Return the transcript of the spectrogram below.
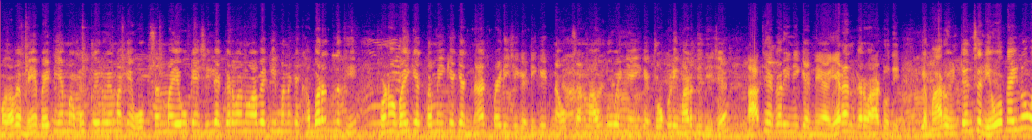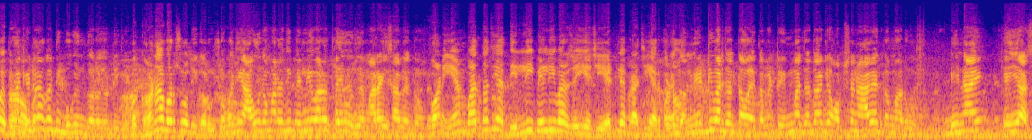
હવે મેં પેટીએમમાં બુક કર્યું એમાં કંઈ ઓપ્શનમાં એવું કંઈ સિલેક્ટ કરવાનું આવે કે મને કંઈ ખબર જ નથી. પ્રણવભાઈ કે તમે કે ક્યાંક ના જ પાડી છે કે ટિકિટના ઓપ્શનમાં આવતું હોય ને એ કે ચોકડી મારી દીધી છે. હાથે કરીને કે હેરાન કરવા હાટુથી. એટલે મારું ઇન્ટેન્શન એવો કાંઈ ન હોય તમે પ્રણવભાઈ. કેટલા વખતથી બુકિંગ કરો છો ટિકિટ ઘણા વર્ષોથી કરું તો છું. પછી આવું તમારાથી પહેલી વાર જ થયું છે મારા હિસાબે તો. પણ એમ વાત નથી આ દિલ્હી પહેલી વાર જઈએ છીએ એટલે પ્રાચી યાર પણ ગમે એટલી વાર જતા હોય તમે ટ્રેનમાં જતા એટલે ઓપ્શન આવે તમારું. ડિનાય કે યસ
